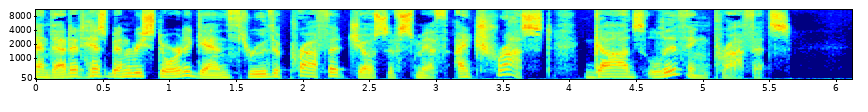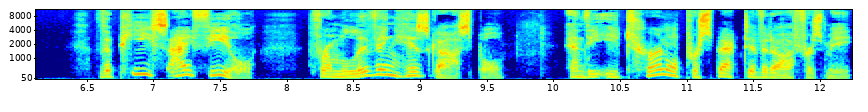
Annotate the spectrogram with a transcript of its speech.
and that it has been restored again through the prophet Joseph Smith. I trust God's living prophets. The peace I feel from living his gospel and the eternal perspective it offers me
